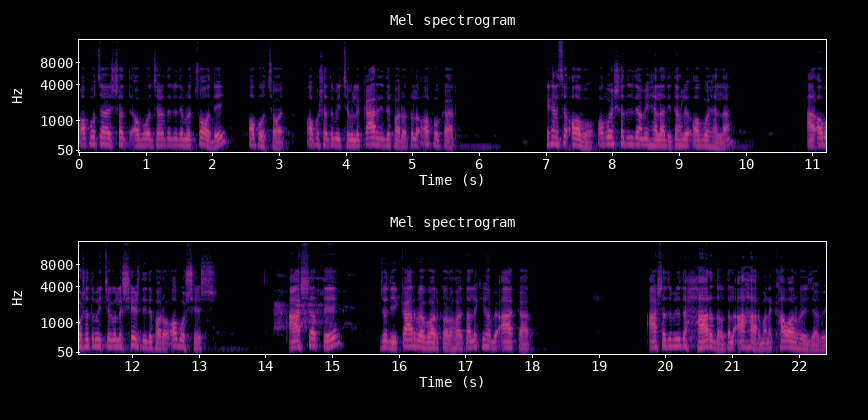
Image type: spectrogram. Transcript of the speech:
অপচয়ের সাথে অপচয়ের সাথে যদি আমরা চ দেই, অপচয়। অপর তুমি ইচ্ছে করলে কার দিতে পারো? তাহলে অপকার। এখানে হচ্ছে অব। অবয়ের সাথে যদি আমি হেলা দিই, তাহলে অবহেলা। আর অবশ্যই তুমি ইচ্ছে করলে শেষ দিতে পারো, অবশেষ। আর সাথে যদি কার ব্যবহার করা হয়, তাহলে কি হবে? আকার। আর সাথে তুমি যদি হার দাও, তাহলে আহার মানে খাবার হয়ে যাবে।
